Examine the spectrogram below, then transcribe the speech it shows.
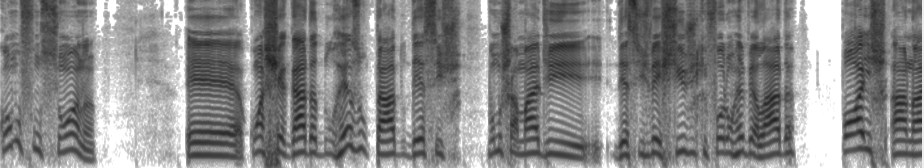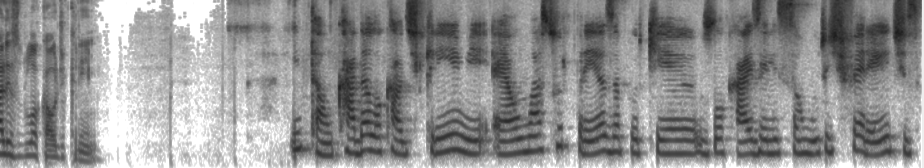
como funciona é, com a chegada do resultado desses, vamos chamar de desses vestígios que foram revelados pós a análise do local de crime? Então, cada local de crime é uma surpresa, porque os locais eles são muito diferentes.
